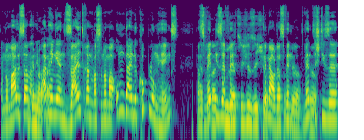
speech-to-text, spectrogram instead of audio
Und normal ist dann an Genau. dem Anhänger ein Seil dran, was du nochmal um deine Kupplung hängst. Dass Einfach wenn als dieser zusätzliche Sicherung. Genau, dass wenn, Ja, wenn ja. sich diese,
